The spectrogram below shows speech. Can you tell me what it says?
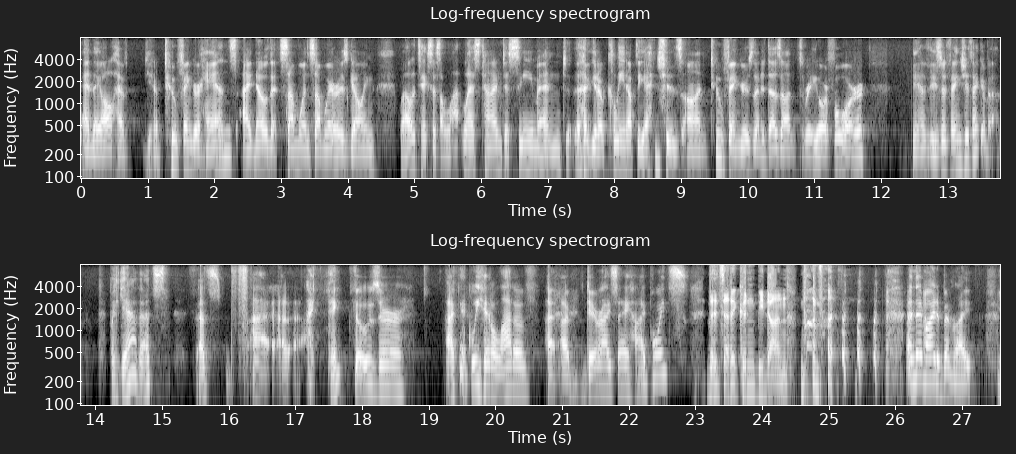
and they all have you know two finger hands, I know that someone somewhere is going. Well, it takes us a lot less time to seam and uh, you know clean up the edges on two fingers than it does on three or four. Yeah, these are things you think about. But yeah, that's that's I, I, I think those are I think we hit a lot of I, I dare I say high points they said it couldn't be done. and they might have been right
